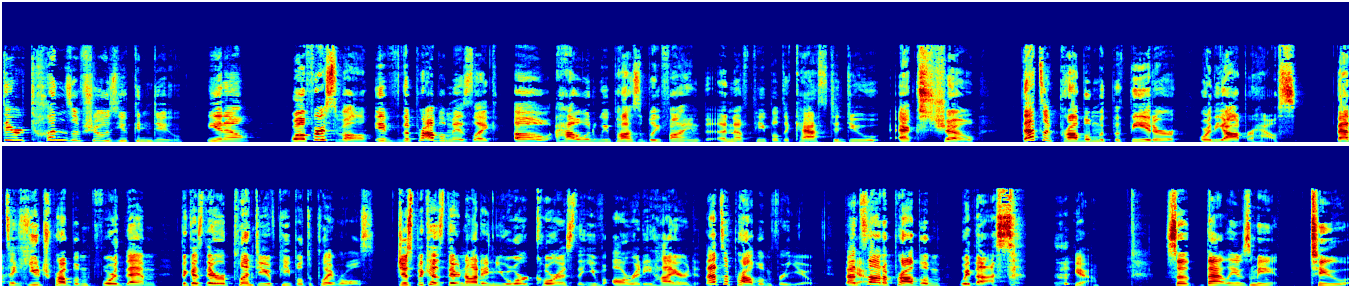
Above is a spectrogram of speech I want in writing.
there are tons of shows you can do, you know? Well, first of all, if the problem is like, oh, how would we possibly find enough people to cast to do X show? That's a problem with the theater or the opera house. That's a huge problem for them because there are plenty of people to play roles. Just because they're not in your chorus that you've already hired, that's a problem for you. That's Yeah. not a problem with us. Yeah. So that leaves me to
